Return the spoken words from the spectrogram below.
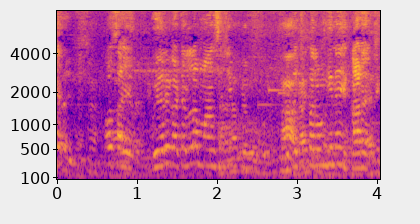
तिकडे गटारला माणसाची परवानगी नाही काढायची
